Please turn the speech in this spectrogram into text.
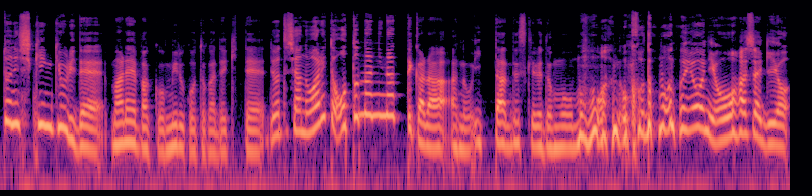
当に至近距離でマレーバクを見ることができてで私あの割と大人になってからあの行ったんですけれどももうあの子供のように大はしゃぎを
